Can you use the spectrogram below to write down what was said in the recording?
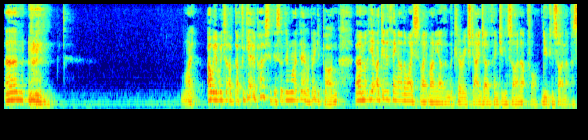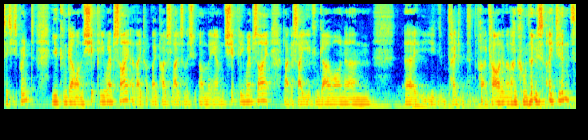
Um, Right. Oh, yeah, we, I forget who posted this. I didn't write it down. I beg your pardon. Um, yeah, I did a thing. Other ways to make money other than the Courier Exchange. Other things you can sign up for. You can sign up for City Sprint. You can go on the Shiply website. They put they post loads on the on the um, Shiply website. Like I say, you can go on. Um, uh, you take put a card in the local news agents.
